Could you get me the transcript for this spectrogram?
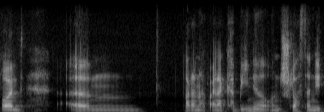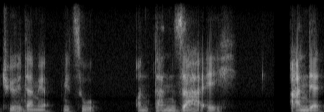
Und ähm, war dann auf einer Kabine und schloss dann die Tür hinter mir, mir zu. Und dann sah ich an der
